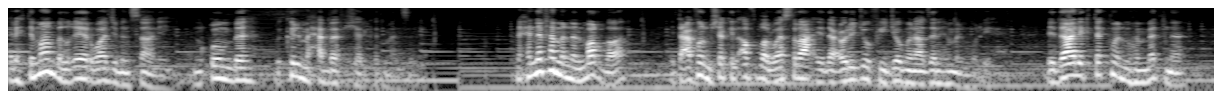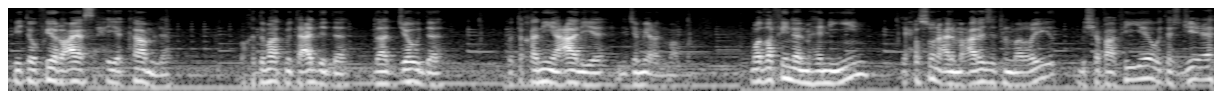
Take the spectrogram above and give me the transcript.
الاهتمام بالغير واجب إنساني نقوم به بكل محبة في شركة منزل. نحن نفهم أن المرضى يتعافون بشكل أفضل وأسرع إذا عولجوا في جو منازلهم المريح. لذلك تكمن مهمتنا في توفير رعاية صحية كاملة وخدمات متعددة ذات جودة وتقنية عالية لجميع المرضى. موظفينا المهنيين يحرصون على معالجة المريض بشفافية وتشجيعه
